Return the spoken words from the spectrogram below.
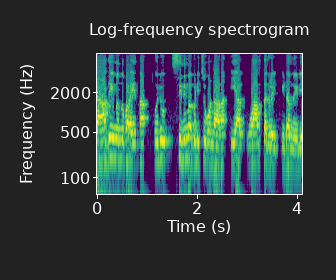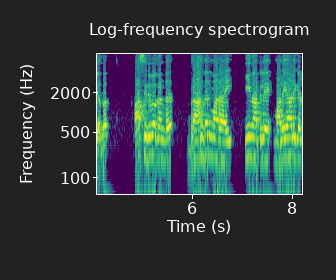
രാധയും എന്ന് പറയുന്ന ഒരു സിനിമ പിടിച്ചുകൊണ്ടാണ് ഇയാൾ വാർത്തകളിൽ ഇടം നേടിയത്. ആ സിനിമ കണ്ട് ഭ്രാന്തന്മാരായി ഈ നാട്ടിലെ മലയാളികൾ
